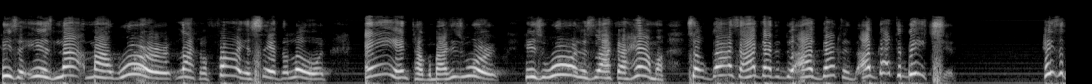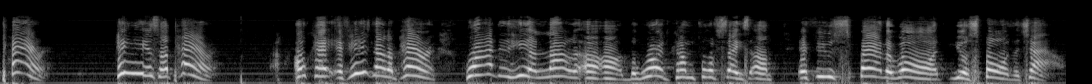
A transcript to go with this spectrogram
He said, Is not my word like a fire, said the Lord? And talk about his word. His word is like a hammer. So God said, I got to do, I've got to, I've got to beat you. He's a parent. He is a parent. Okay, if he's not a parent, why did he allow uh, uh, the word come forth says, um, if you spare the rod, you'll spoil the child.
